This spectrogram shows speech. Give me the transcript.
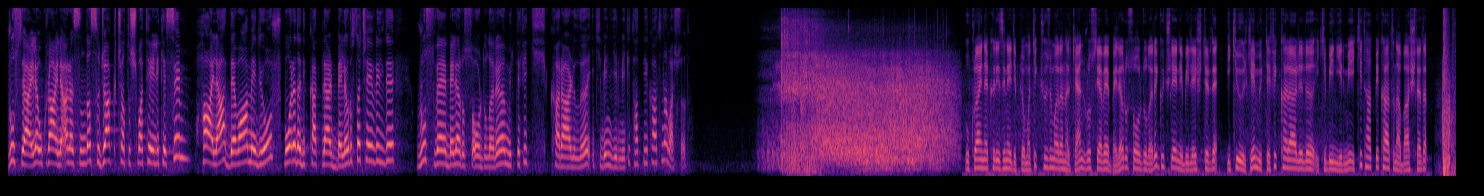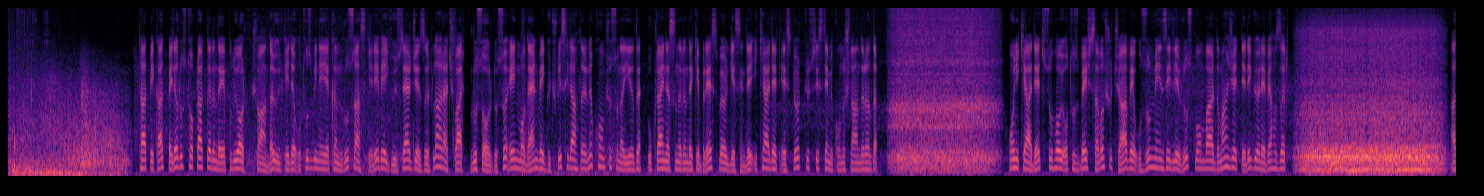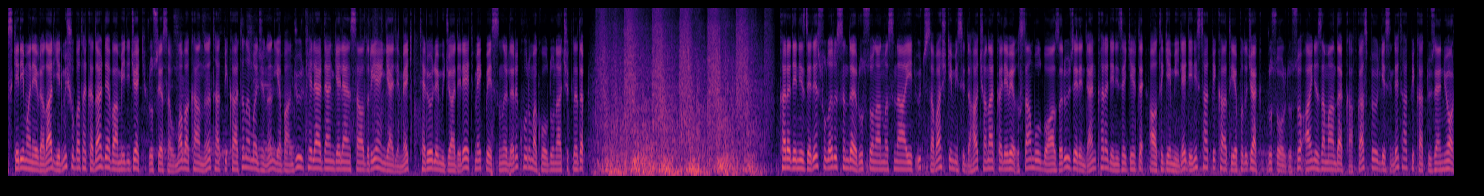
Rusya ile Ukrayna arasında sıcak çatışma tehlikesi hala devam ediyor. Bu arada dikkatler Belarus'a çevrildi. Rus ve Belarus orduları müttefik kararlılığı 2022 tatbikatına başladı. Ukrayna krizine diplomatik çözüm aranırken Rusya ve Belarus orduları güçlerini birleştirdi. İki ülke müttefik kararlılığı 2022 tatbikatına başladı. Tatbikat Belarus topraklarında yapılıyor. Şu anda ülkede 30 bine yakın Rus askeri ve yüzlerce zırhlı araç var. Rus ordusu en modern ve güçlü silahlarını komşusuna yığdı. Ukrayna sınırındaki Brest bölgesinde 2 adet S-400 sistemi konuşlandırıldı. 12 adet Suhoi 35 savaş uçağı ve uzun menzilli Rus bombardıman jetleri göreve hazır. Askeri manevralar 20 Şubat'a kadar devam edecek. Rusya Savunma Bakanlığı tatbikatın amacının yabancı ülkelerden gelen saldırıyı engellemek, terörle mücadele etmek ve sınırları korumak olduğunu açıkladı. Karadeniz'de de sular ısındı. Rus donanmasına ait 3 savaş gemisi daha Çanakkale ve İstanbul boğazları üzerinden Karadeniz'e girdi. 6 gemiyle deniz tatbikatı yapılacak. Rus ordusu aynı zamanda Kafkas bölgesinde tatbikat düzenliyor.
